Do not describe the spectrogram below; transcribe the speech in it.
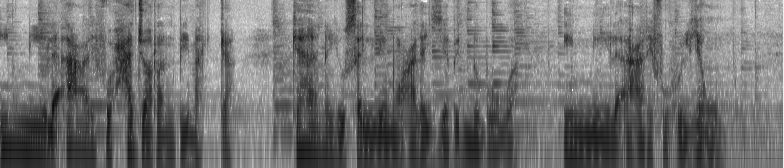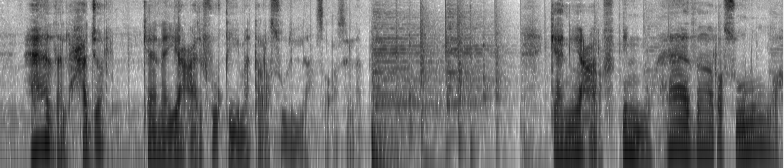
إني لأعرف حجرا بمكة كان يسلم علي بالنبوة. إني لأعرفه اليوم. هذا الحجر كان يعرف قيمة رسول الله صلى الله عليه وسلم. كان يعرف انه هذا رسول الله.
